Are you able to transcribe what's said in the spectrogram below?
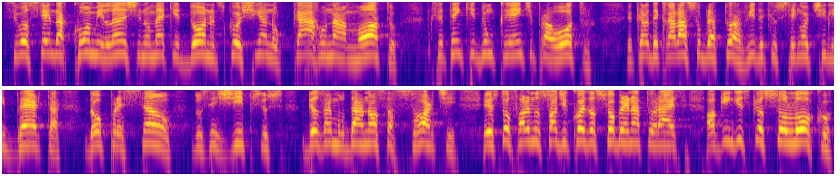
Se você ainda come lanche no McDonald's, coxinha no carro, na moto, porque você tem que ir de um cliente para outro. Eu quero declarar sobre a tua vida que o Senhor te liberta da opressão dos egípcios. Deus vai mudar a nossa sorte. Eu estou falando só de coisas sobrenaturais. Alguém diz que eu sou louco.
